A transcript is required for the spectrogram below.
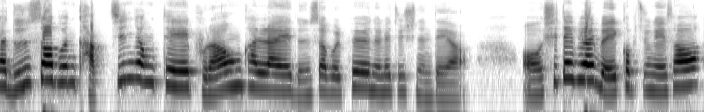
자, 눈썹은 각진 형태의 브라운 컬러의 눈썹을 표현을 해주시는데요. 어, 시대별 메이크업 중에서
